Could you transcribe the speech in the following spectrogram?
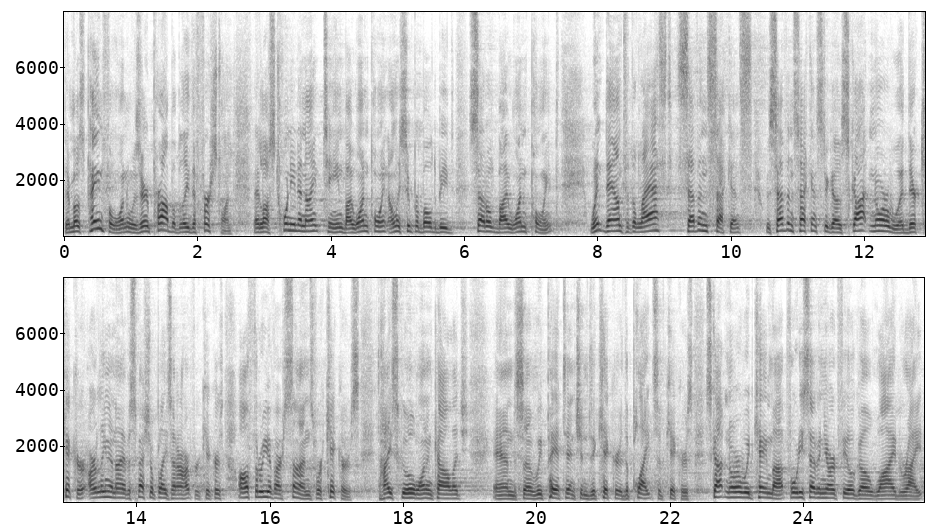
Their most painful one was very probably the first one. They lost 20 to 19 by one point, only Super Bowl to be settled by one point. Went down to the last seven seconds. With seven seconds to go, Scott Norwood, their kicker, Arlene and I have a special place in our heart for kickers. All three of our sons were kickers. In high school, one in college, and so we pay attention to kicker, the plights of kickers. Scott Norwood came up, 47-yard field goal, wide right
